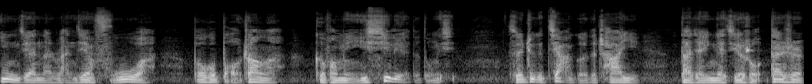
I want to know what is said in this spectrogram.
硬件的软件服务啊，包括保障啊，各方面一系列的东西。所以这个价格的差异，大家应该接受。但是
